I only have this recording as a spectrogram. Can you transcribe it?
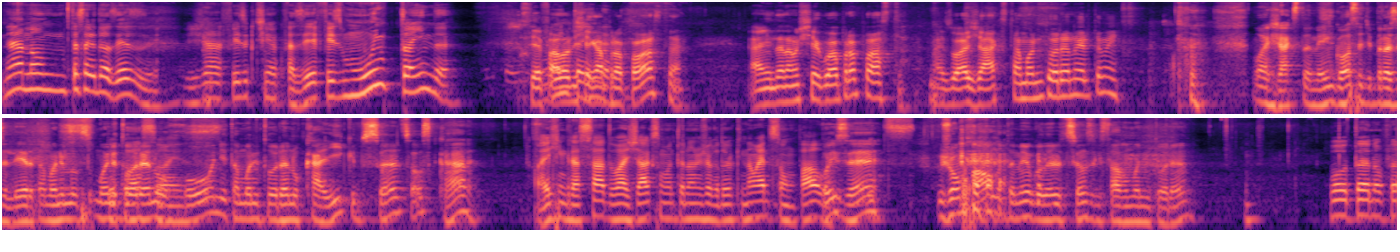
não, não pensaria duas vezes. Ele já fez o que tinha que fazer, fez muito ainda. Você falou Muito de chegar a proposta? Ainda não chegou a proposta. Mas o Ajax tá monitorando ele também. O Ajax também gosta de brasileiro, tá moni- monitorando o. Rony, tá monitorando o Kaique do Santos, olha os caras. Olha que engraçado, o Ajax monitorando um jogador que não é de São Paulo. Pois é. Putz. O João Paulo também, o goleiro do Santos, eles estavam monitorando. Voltando para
